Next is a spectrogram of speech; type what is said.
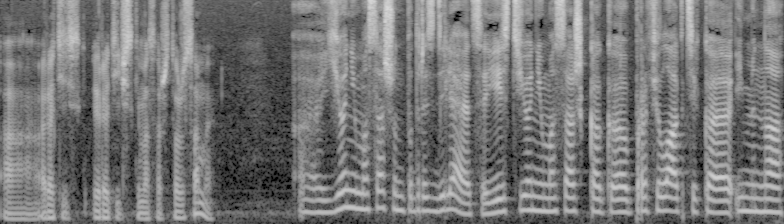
А эротический, эротический массаж то же самое? Э, йони-массаж, он подразделяется. Есть йони-массаж как э, профилактика именно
